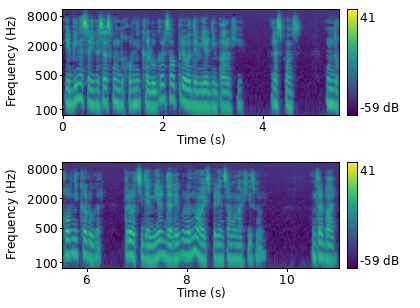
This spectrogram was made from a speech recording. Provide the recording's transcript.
e bine să-și găsească un duhovnic călugăr sau preot de mieri din parohie? Răspuns. Un duhovnic călugăr. Preoții de mieri, de regulă, nu au experiența monahismului. Întrebare.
